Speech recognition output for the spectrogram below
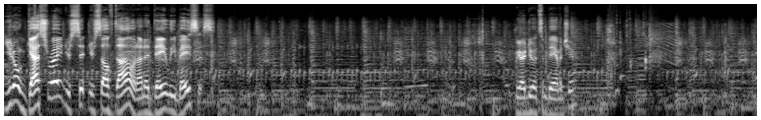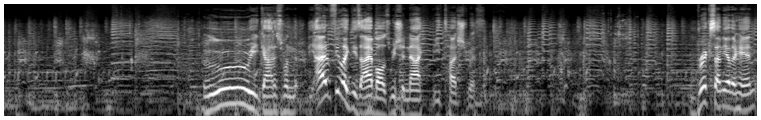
you don't guess right, you're sitting yourself down on a daily basis. We are doing some damage here. Ooh, he got us one. I feel like these eyeballs we should not be touched with. Bricks, on the other hand,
